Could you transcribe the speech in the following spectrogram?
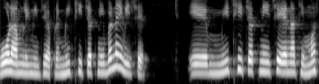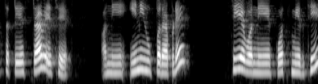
ગોળ આંબલીની જે આપણે મીઠી ચટણી બનાવી છે, એ મીઠી ચટણી છે એનાથી મસ્ત ટેસ્ટ આવે છે અને એની ઉપર આપણે સેવ અને કોથમીરથી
